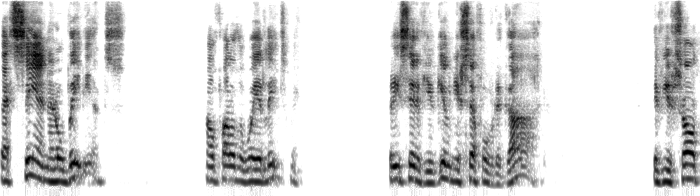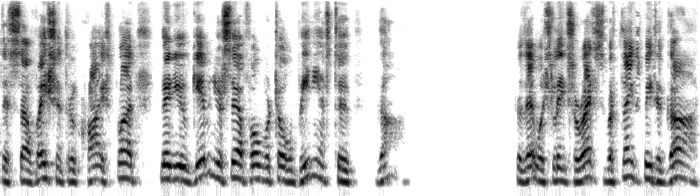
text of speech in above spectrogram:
that sin and obedience. I'll follow the way it leads me. But he said, if you've given yourself over to God, if you've sought this salvation through Christ's blood, then you've given yourself over to obedience to God, to that which leads to righteousness. But thanks be to God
